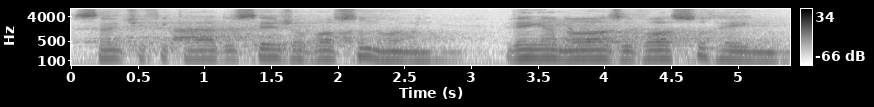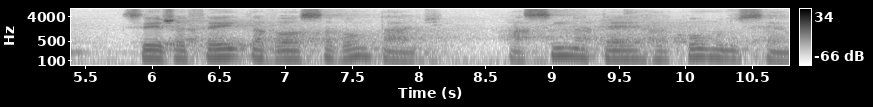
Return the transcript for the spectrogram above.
santificado seja o vosso nome. Venha a nós o vosso reino. Seja feita a vossa vontade, assim na terra como no céu.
